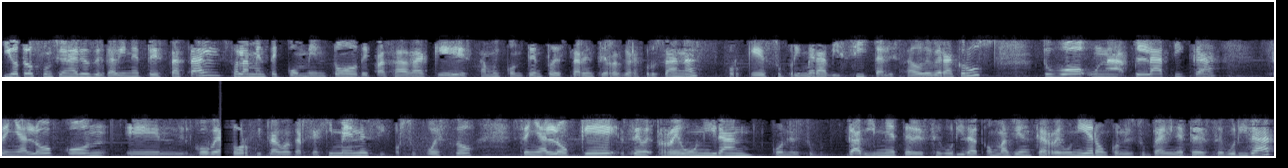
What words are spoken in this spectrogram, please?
y otros funcionarios del gabinete estatal. Solamente comentó de pasada que está muy contento de estar en tierras veracruzanas porque es su primera visita al estado de Veracruz. Tuvo una plática señaló con el gobernador Cuitlagua García Jiménez y por supuesto señaló que se reunirán con el subgabinete de seguridad, o más bien se reunieron con el subgabinete de seguridad.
